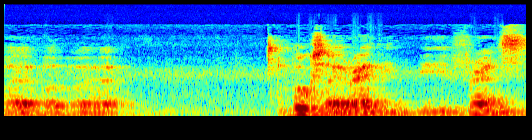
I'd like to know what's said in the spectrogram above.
uh, uh, uh, books I read in, in France,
